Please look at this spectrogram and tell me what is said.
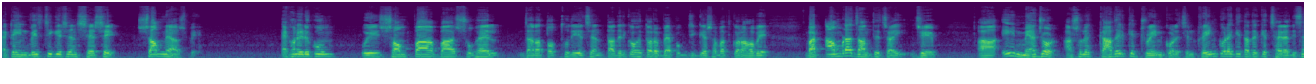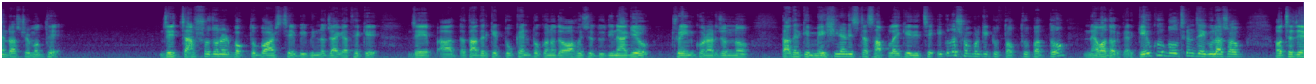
একটা ইনভেস্টিগেশন শেষে সামনে আসবে। এখন এরকম ওই শম্পা বা সোহেল যারা তথ্য দিয়েছেন, তাদেরকে হয়তো আরও ব্যাপক জিজ্ঞাসাবাদ করা হবে। বাট আমরা জানতে চাই যে এই মেজর আসলে কাদেরকে ট্রেন করেছেন? ট্রেন করে কি তাদেরকে ছেড়ে দিয়েছেন রাষ্ট্রের মধ্যে? যে চারশো জনের বক্তব্য আসছে বিভিন্ন জায়গা থেকে যে তাদেরকে টোকেন টোকেনও দেওয়া হয়েছে দুদিন আগেও ট্রেন করার জন্য। তাদেরকে মেশিনারিসটা সাপ্লাই কে দিচ্ছে। এগুলো সম্পর্কে একটু তথ্যপাত্য নেওয়া দরকার। কেউ কেউ বলছেন যে এগুলো সব হচ্ছে যে,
